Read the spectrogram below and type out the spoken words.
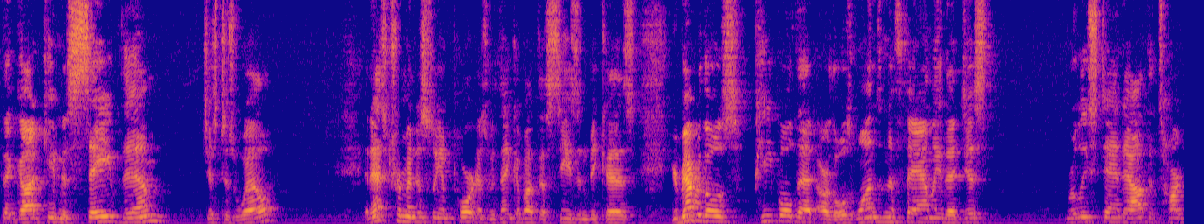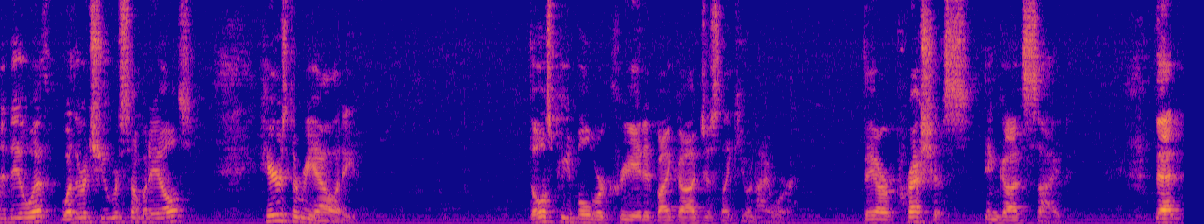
that God came to save them just as well. And that's tremendously important as we think about this season because you remember those people that are those ones in the family that just really stand out that's hard to deal with, whether it's you or somebody else? Here's the reality those people were created by God just like you and I were. They are precious in God's sight. That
